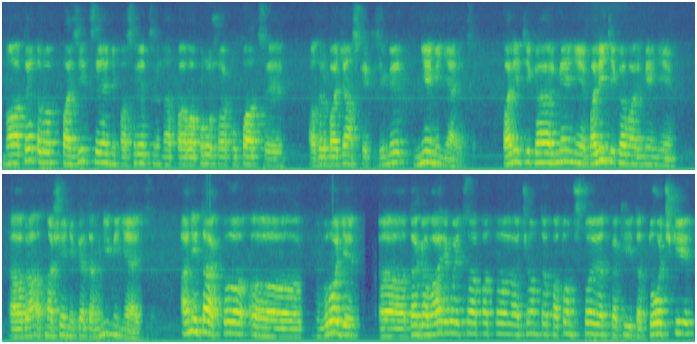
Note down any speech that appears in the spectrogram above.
но от этого позиция непосредственно по вопросу оккупации азербайджанских земель не меняется. Политика Армении, политика в Армении, э, отношение к этому не меняется. Они так, то э, вроде Э, договариваются о, о чем-то, потом стоят какие-то точки,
